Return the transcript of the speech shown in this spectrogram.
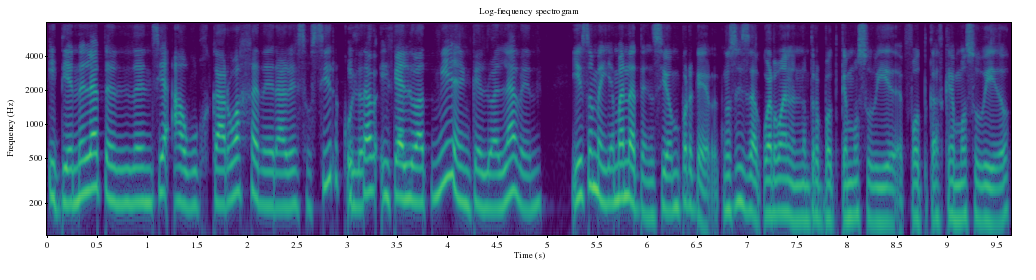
y tiene la tendencia a buscar o a generar esos círculos y, que lo admiren, que lo alaben. Y eso me llama la atención porque no sé si se acuerdan en otro podcast que hemos subido, podcast que hemos subido,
